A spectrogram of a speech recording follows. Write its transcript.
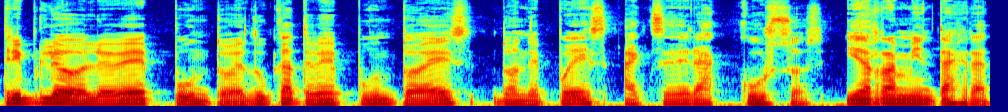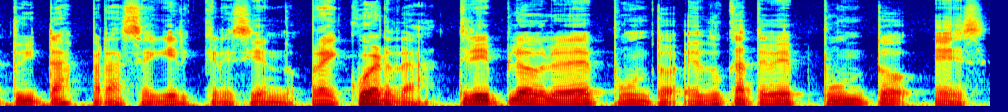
www.educatv.es donde puedes acceder a cursos y herramientas gratuitas para seguir creciendo. Recuerda www.educatv.es.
